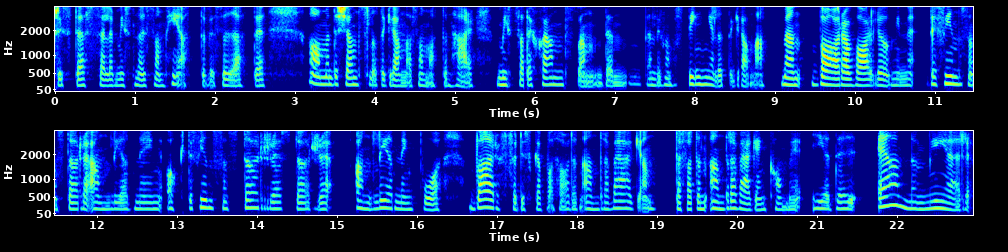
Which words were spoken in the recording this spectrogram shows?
tristess eller missnöjsamhet, det vill säga att det, ja, men det känns lite granna som att den här missade chansen, den, den liksom stinger lite granna. Men bara var lugn, det finns en större anledning och det finns en större, större anledning på varför du ska ta den andra vägen. Därför att den andra vägen kommer ge dig ännu mer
